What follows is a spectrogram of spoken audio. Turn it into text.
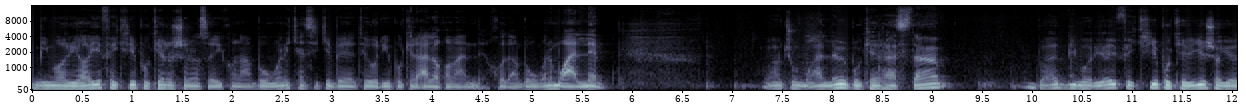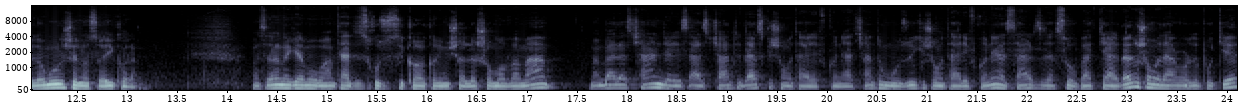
بیماری های فکری پوکر رو شناسایی کنم. به عنوان کسی که به تئوری پوکر علاقه منده خودم به عنوان معلم. من چون معلم پوکر هستم باید بیماری های فکری پوکری شاگردامون رو شناسایی کنم. مثلا اگر ما با هم تدریس خصوصی کار کنیم ان شما و من من بعد از چند جلسه از چند تا دست که شما تعریف کنی از چند تا موضوعی که شما تعریف کنی از سر صحبت کردن شما در مورد پوکر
